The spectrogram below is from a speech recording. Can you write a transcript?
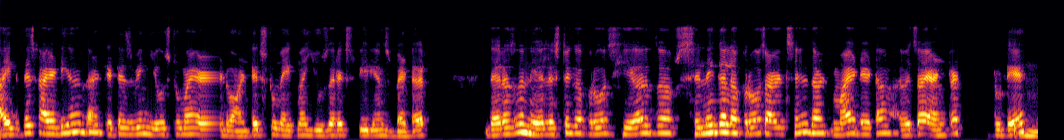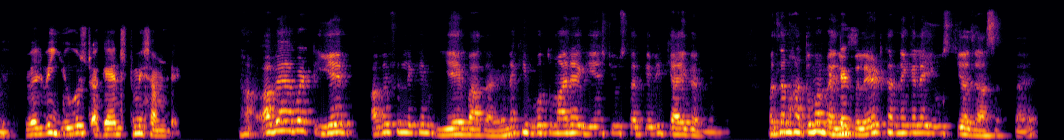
like this idea that it is being used to my advantage to make my user experience better there is a nihilistic approach here the cynical approach i'd say that my data which i entered today mm-hmm. will be used against me someday हाँ, अबे बट ये अब फिर लेकिन ये बात आ गई ना कि वो तुम्हारे अगेंस्ट यूज़ करके भी क्या ही कर लेंगे। मतलब हाँ तुम्हें मैनिपुलेट करने के लिए यूज़ किया जा सकता है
